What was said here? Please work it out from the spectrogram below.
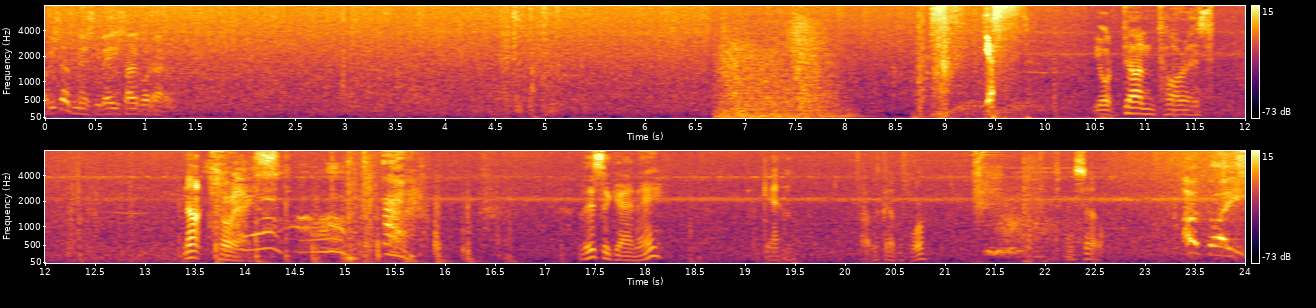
Avisadme si veis algo raro. Yes! You're done, Torres. Not Torres. This again, eh? Again. Saw this guy before. And so. ¡Alto ahí!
